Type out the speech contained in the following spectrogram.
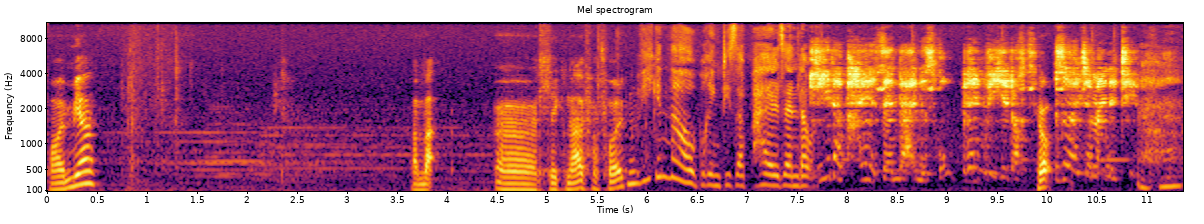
Wollen wir? Aber äh, Signal verfolgen? Wie genau bringt dieser Peilsender... Jeder Peilsender eines wenn wir jedoch... Ja. Sollte meine Team... Mhm.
